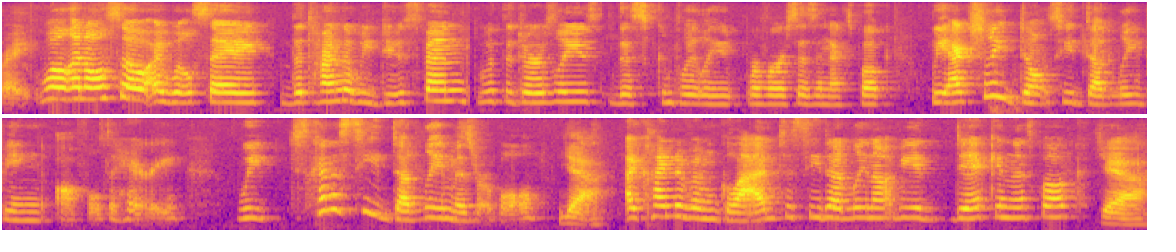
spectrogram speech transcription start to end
Right. Well, and also I will say the time that we do spend with the Dursleys, this completely reverses in next book. We actually don't see Dudley being awful to Harry. we just kind of see Dudley miserable. Yeah. I kind of am glad to see Dudley not be a dick in this book. Yeah.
